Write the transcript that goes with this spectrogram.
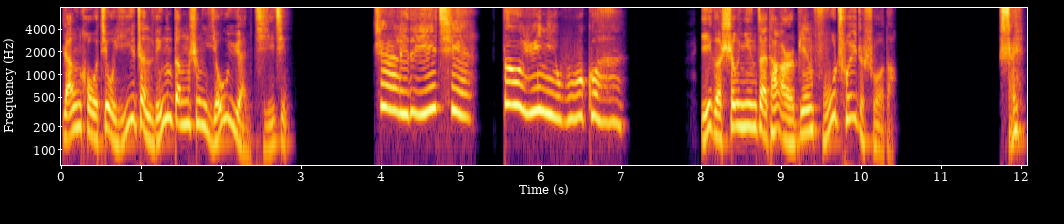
然后就一阵铃铛声由远及近。这里的一切都与你无关。一个声音在他耳边拂吹着说道。谁？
